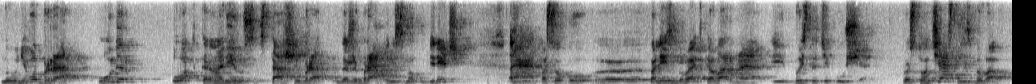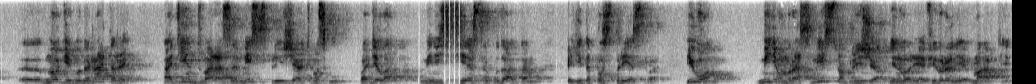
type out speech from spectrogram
Но у него брат умер от коронавируса, старший брат. Он даже брата не смог уберечь, поскольку э, болезнь бывает коварная и быстро текущая. Просто он часто не сбывал. Э, многие губернаторы один-два раза в месяц приезжают в Москву по делам. В министерство куда-то там, какие-то постпредства. И он минимум раз в месяц он приезжал. В январе, в феврале, в марте.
